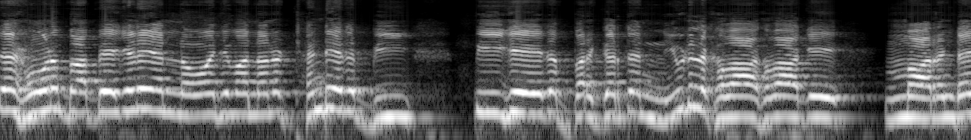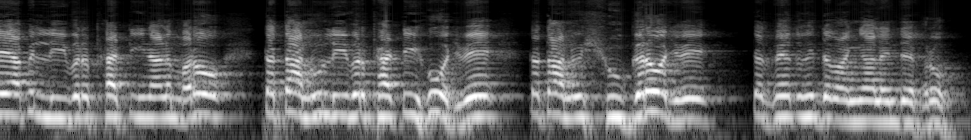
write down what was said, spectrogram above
ਤੇ ਹੁਣ ਬਾਬੇ ਜਿਹੜੇ ਆ ਨੌਜਵਾਨਾਂ ਨੂੰ ਠੰਡੇ ਤੇ ਬੀ, ਪੀਜੇ ਤੇ 버ਗਰ ਤੇ ਨਿਊਡਲ ਖਵਾ ਖਵਾ ਕੇ ਮਾਰਨ ਡਏ ਆ ਵੀ ਲੀਵਰ ਫੈਟੀ ਨਾਲ ਮਰੋ, ਤਾਂ ਤੁਹਾਨੂੰ ਲੀਵਰ ਫੈਟੀ ਹੋ ਜਵੇ, ਤਾਂ ਤੁਹਾਨੂੰ ਸ਼ੂਗਰ ਹੋ ਜਵੇ, ਤੇ ਫਿਰ ਤੁਸੀਂ ਦਵਾਈਆਂ ਲੈਂਦੇ ਫਿਰੋ।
